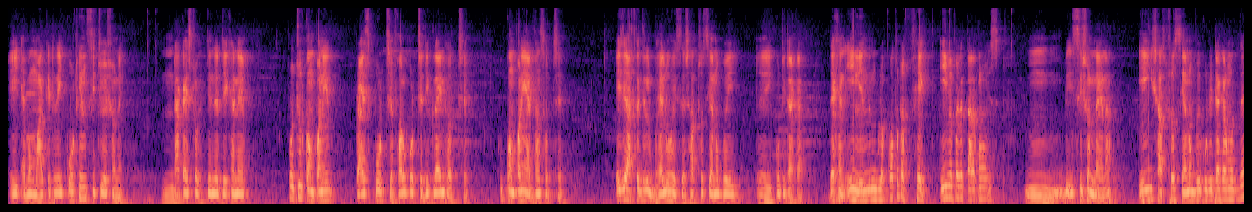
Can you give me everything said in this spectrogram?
এই এবং মার্কেটের এই কঠিন সিচুয়েশনে ঢাকা স্টক এক্সচেঞ্জের যেখানে প্রচুর কোম্পানির প্রাইস পড়ছে ফল করছে ডিক্লাইন হচ্ছে, খুব কোম্পানি অ্যাডভান্স হচ্ছে। এই যে আজকে যে ভ্যালু হয়েছে সাতশো ছিয়ানব্বই এই কোটি টাকা। দেখেন, এই লেনদেনগুলো কতটা ফেক এই ব্যাপারে তারা কোনো ডিসিশন নেয় না। এই সাতশো ছিয়ানব্বই কোটি টাকার মধ্যে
